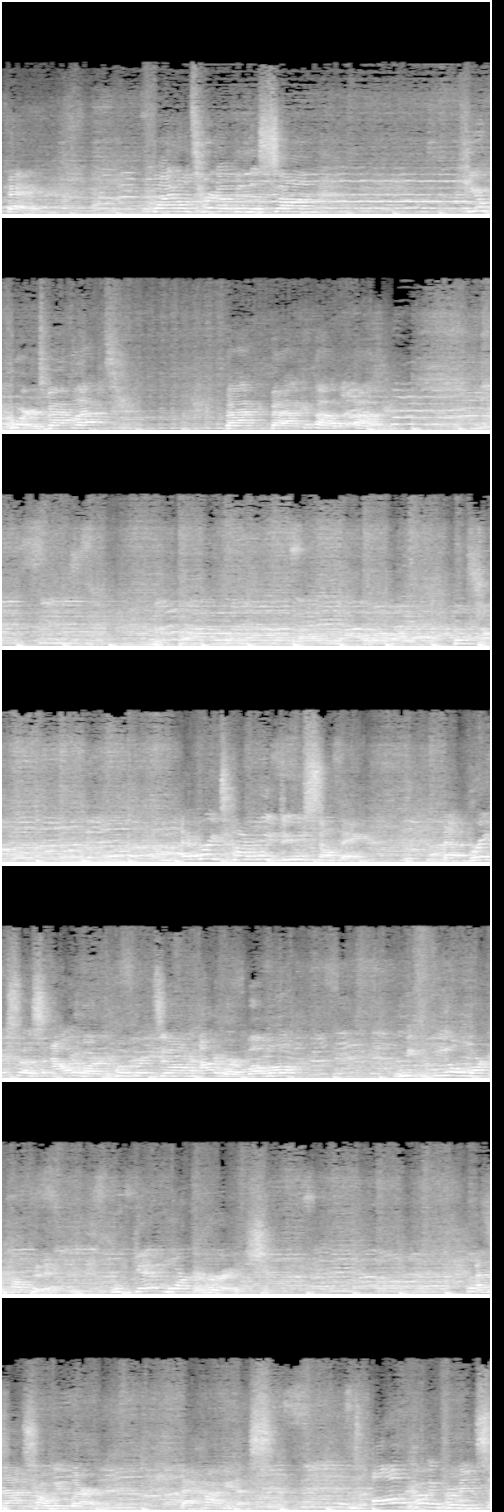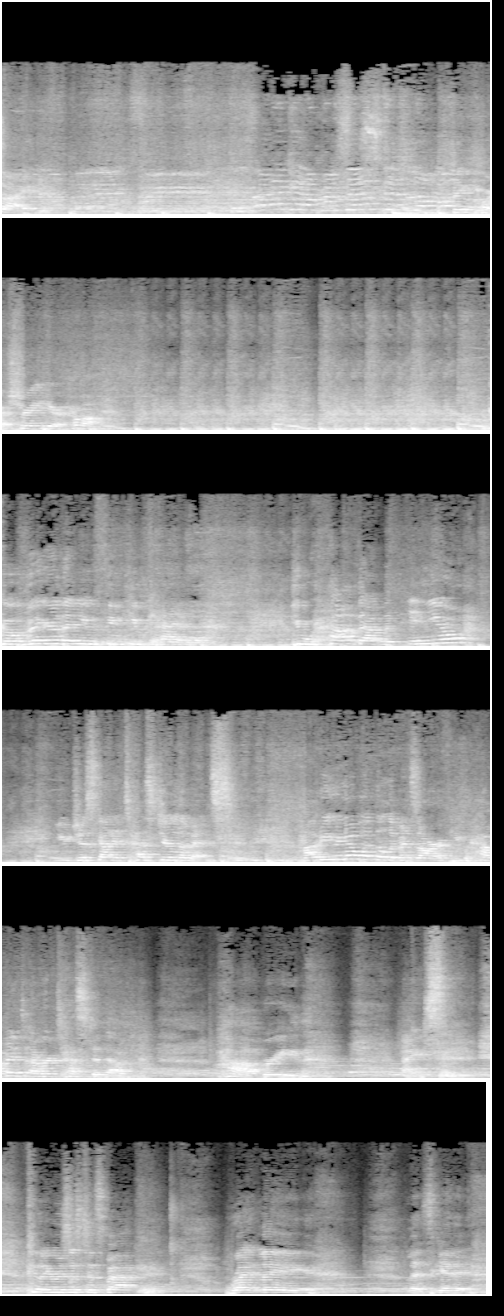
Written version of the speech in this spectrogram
Okay. Final turn up in this song. Cue quarters, back left. Back, back, up, up. Something that breaks us out of our comfort zone, out of our bubble, we feel more confident. We get more courage. And that's how we learn that happiness is all coming from inside. Big push right here, come on. Go bigger than you think you can. You have that within you. You just gotta test your limits. How do you know what the limits are if you haven't ever tested them? Ha, breathe. Nice. Peel your resistance back. Right leg. Let's get it.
